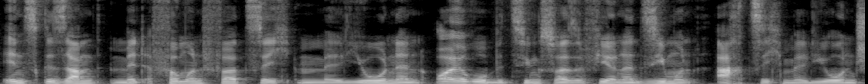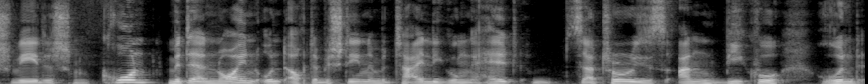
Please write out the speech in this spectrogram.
insgesamt mit 45 Millionen Euro, beziehungsweise 487 Millionen schwedischen Kronen. Mit der neuen und auch der bestehenden Beteiligung hält Sartorius an Bico rund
